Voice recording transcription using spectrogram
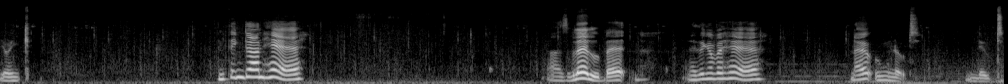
Yoink. Anything down here? There's a little bit. Anything over here? No? Ooh, note. Note.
